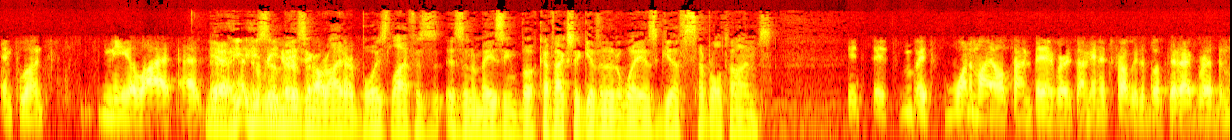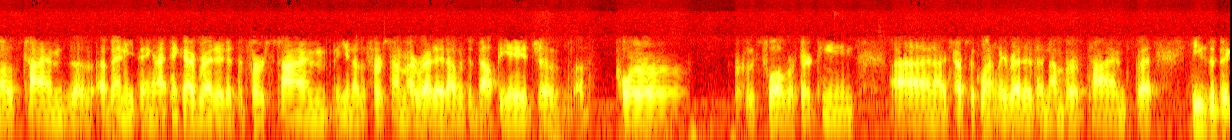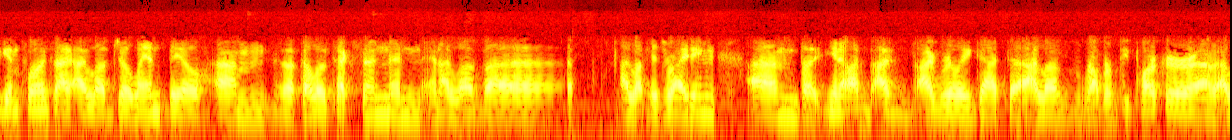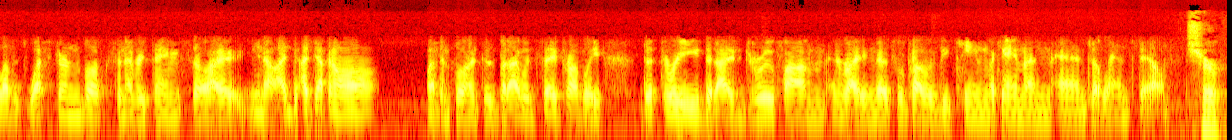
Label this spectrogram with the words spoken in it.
influenced me a lot as yeah, a, he, as he's reader, an amazing writer. Boy's Life is is an amazing book. I've actually given it away as gifts several times it's it's it's one of my all-time favorites. I mean, it's probably the book that I've read the most times of, of anything. And I think I read it at the first time. You know, the first time I read it, I was about the age of of it was twelve or thirteen, uh, and I subsequently read it a number of times. But he's a big influence. I, I love Joe Lansdale, um, a fellow Texan, and and I love uh, I love his writing. Um, but you know, I I I really got uh, I love Robert B. Parker. Uh, I love his Western books and everything. So I you know I I definitely have influences, but I would say probably the three that I drew from in writing this would probably be King, McCammon, and Joe Lansdale. Sure.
